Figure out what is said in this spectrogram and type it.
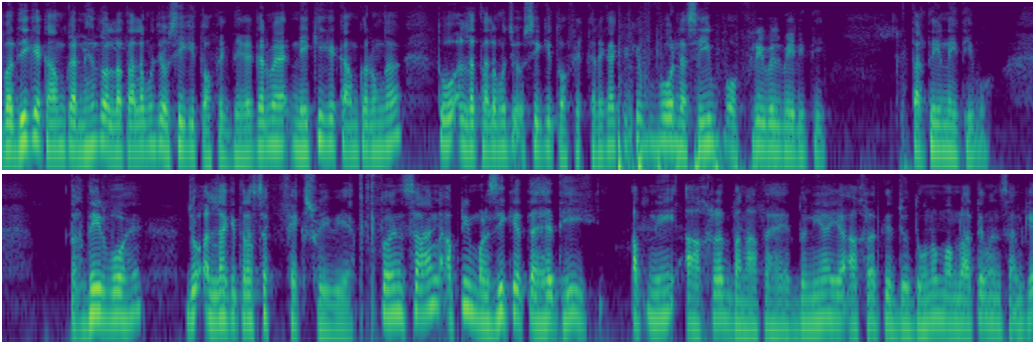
बदी के काम करने हैं तो अल्लाह ताला मुझे उसी की तौफीक देगा। अगर मैं नेकी के काम करूँगा तो अल्लाह ताला मुझे उसी की तौफीक करेगा, क्योंकि वो नसीब और फ्री विल मेरी थी। तकदीर नहीं थी वो। तकदीर वो है, जो अल्लाह की तरफ़ से फ़िक्स हुई हुई है। तो इंसान अपनी मर्ज़ी के तहत ही अपनी आखरत बनाता है। दुनिया या आखरत के जो दोनों मामला हैं, वो इंसान के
